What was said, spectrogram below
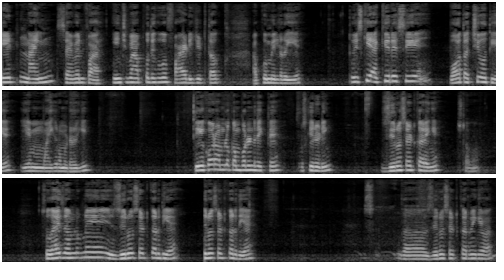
eight nine seven five inch में आपको देखोगे फाइव डिजिट तक आपको मिल रही है। तो इसकी एक्यूरेसी बहुत अच्छी होती है ये माइक्रोमीटर की। तो एक और हम लोग कंपोनेंट देखते हैं, उसकी रीडिंग ज़ीरो सेट करेंगे। सो गाइज़ हम लोग ने ज़ीरो सेट कर दिया है। ज़ीरो सेट कर दिया है। ज़ीरो सेट करने के बाद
